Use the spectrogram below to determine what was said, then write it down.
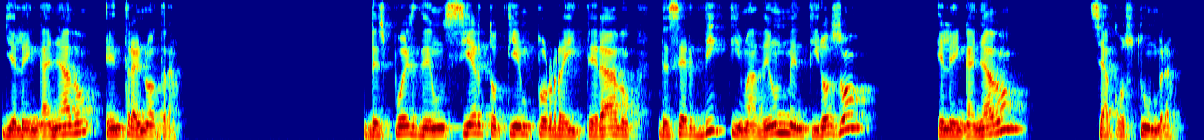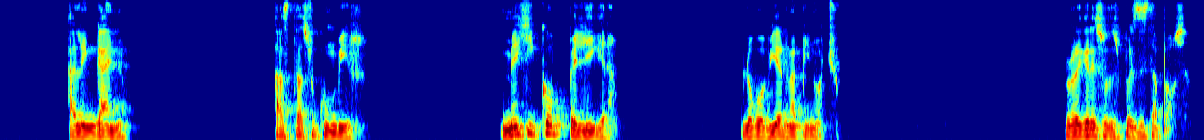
y el engañado entra en otra. Después de un cierto tiempo reiterado de ser víctima de un mentiroso, el engañado se acostumbra al engaño hasta sucumbir. México peligra. Lo gobierna Pinocho. Regreso después de esta pausa.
